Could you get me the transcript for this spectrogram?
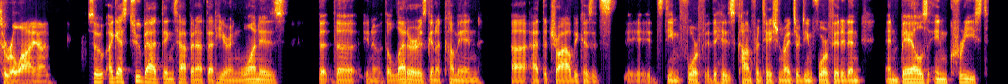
to rely on. So I guess two bad things happen at that hearing. One is that the you know the letter is going to come in uh, at the trial because it's it's deemed forfeit. His confrontation rights are deemed forfeited, and and bail's increased.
